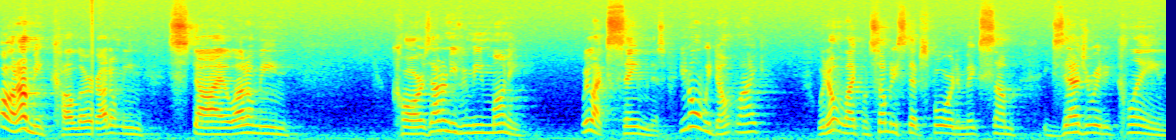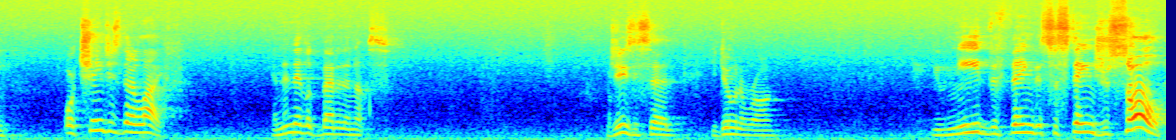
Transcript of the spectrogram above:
Oh, I don't mean color. I don't mean style. I don't mean cars. I don't even mean money. We like sameness. You know what we don't like? We don't like when somebody steps forward and makes some exaggerated claim or changes their life, and then they look better than us. Jesus said, You're doing it wrong. You need the thing that sustains your soul.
